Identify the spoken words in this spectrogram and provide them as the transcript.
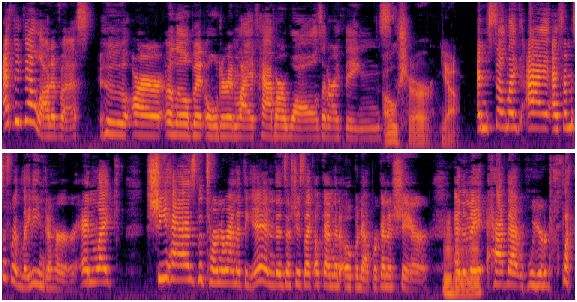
I think that a lot of us who are a little bit older in life have our walls and our things. Oh, sure. Yeah. And so like I I found myself relating to her and like she has the turnaround at the end and so she's like okay I'm gonna open up we're gonna share and then they have that weird like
